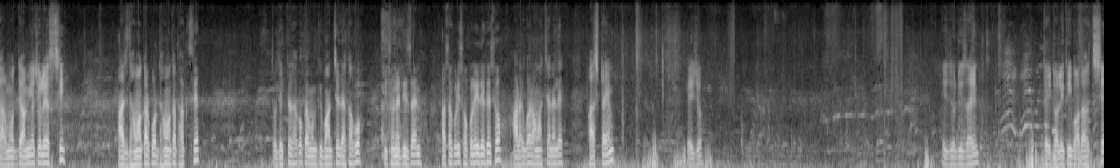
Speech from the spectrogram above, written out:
তার মধ্যে আমিও চলে এসেছি। আজ ধামাকার পর ধামাকা থাকছে। তো দেখতে থাকো কেমন কি বাঁধছে, দেখাবো। পিছনে ডিজাইন আশা করি সকলেই দেখেছ। আর একবার আমার চ্যানেলে ফার্স্ট টাইম এই যে। এই যে ডিজাইন তো এই টলিতেই বাঁধা হচ্ছে।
